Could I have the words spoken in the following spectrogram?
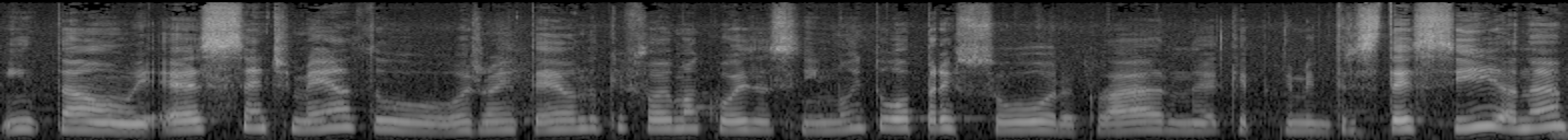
Então, esse sentimento, hoje eu entendo que foi uma coisa assim muito opressora, claro, né, que, que me entristecia, né?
